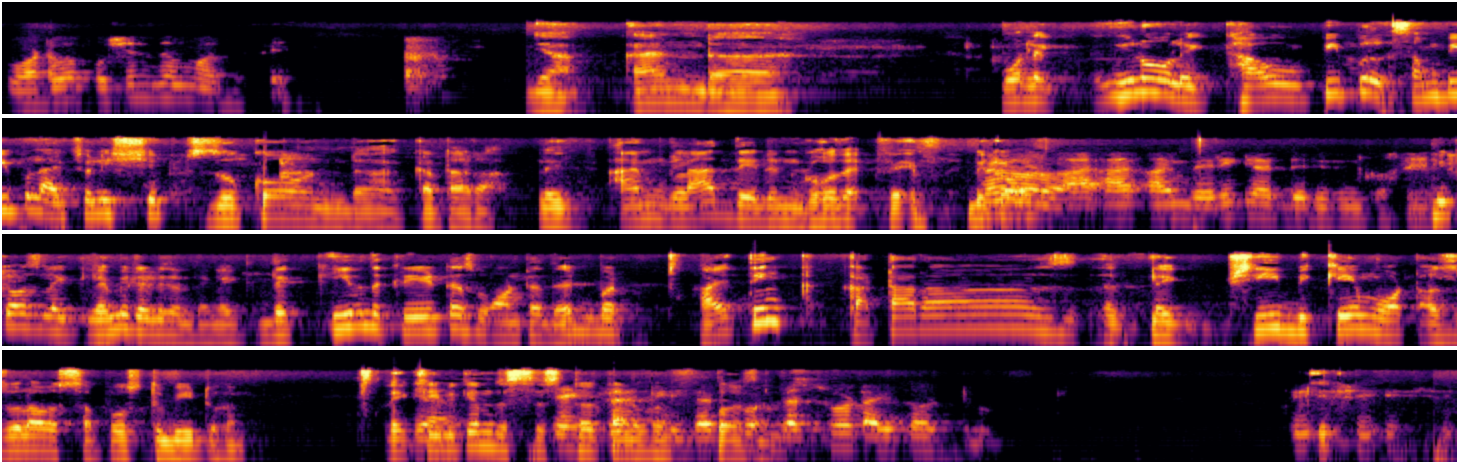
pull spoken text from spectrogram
whatever pushes them was the same. Yeah, and what like you know like how people some people actually shipped Zuko and uh, Katara. Like I'm glad they didn't go that way No, no, because no. I, I, I'm very glad they didn't go there. because like let me tell you something like the, even the creators wanted it, but I think Katara's like she became what Azula was supposed to be to him. Like she became the sister kind of Exactly. a That's person. what, that's what I thought too. She, she, she,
